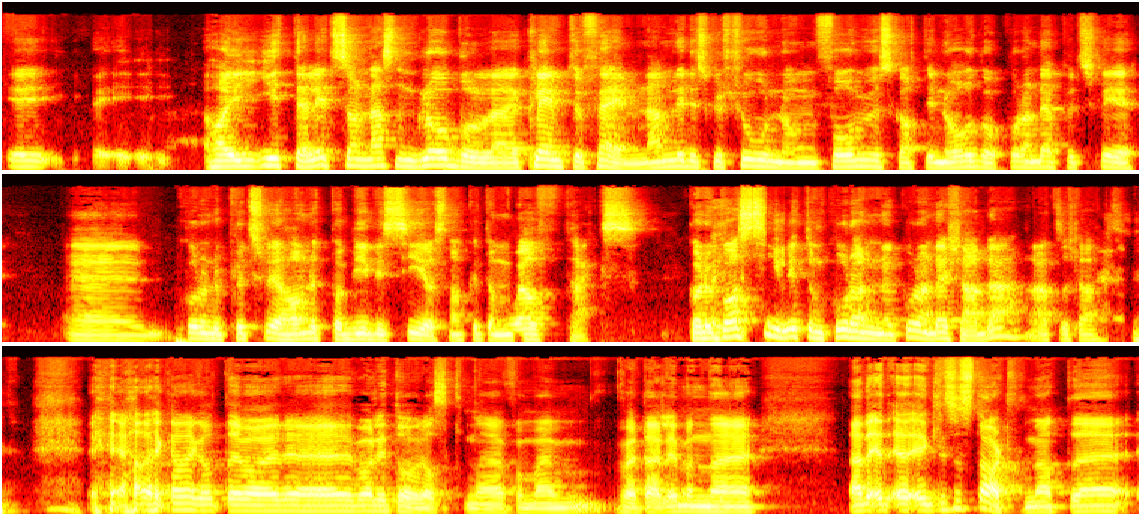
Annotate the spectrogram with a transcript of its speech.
eh, har gitt deg litt sånn nesten global claim to fame, nemlig diskusjonen om formuesskatt i Norge, og hvordan det plutselig eh, hvordan du plutselig havnet på BBC og snakket om wealth tax. Kan du bare si litt om hvordan, hvordan det skjedde, rett og slett? Ja, det kan jeg godt. Det var, eh, var litt overraskende for meg, for å være ærlig. Men uh, nei, det, egentlig så startet det med at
